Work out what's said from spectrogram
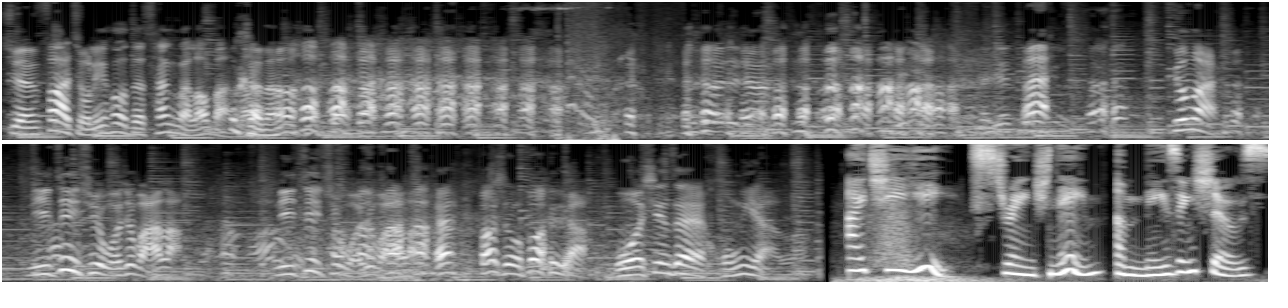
卷发九零后的餐馆老板，不可能。哎，哥们儿，你进去我就完了，你进去我就完了。哎，把手放下，我现在红眼了。爱奇艺，Strange Name, Amazing Shows。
